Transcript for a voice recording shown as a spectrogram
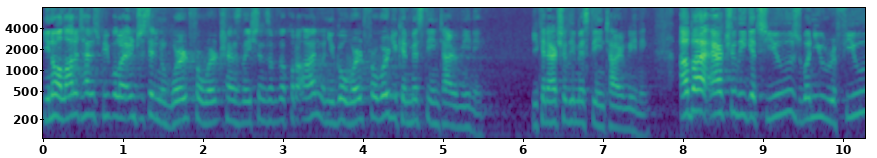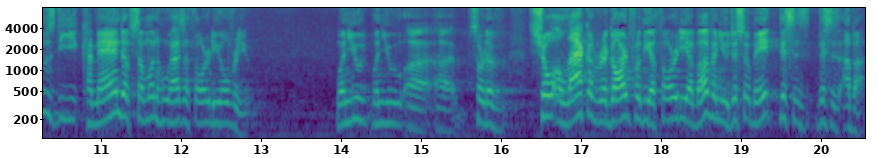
you know, a lot of times people are interested in word for word translations of the Quran. When you go word for word, you can miss the entire meaning. You can actually miss the entire meaning. Aba actually gets used when you refuse the command of someone who has authority over you. When you, when you uh, uh, sort of show a lack of regard for the authority above and you disobey this is, this is Aba.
